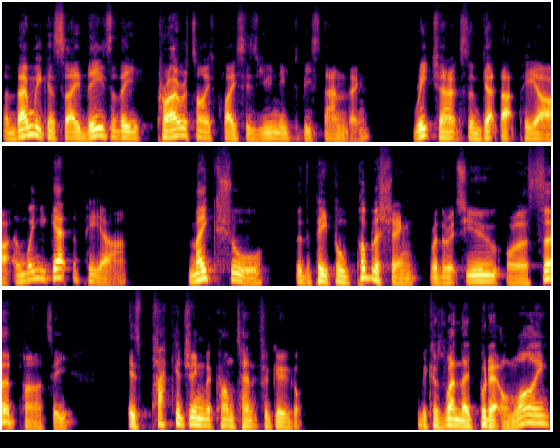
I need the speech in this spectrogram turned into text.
And then we can say, these are the prioritized places you need to be standing. Reach out to them, get that PR. And when you get the PR, make sure that the people publishing, whether it's you or a third party, is packaging the content for Google. Because when they put it online,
